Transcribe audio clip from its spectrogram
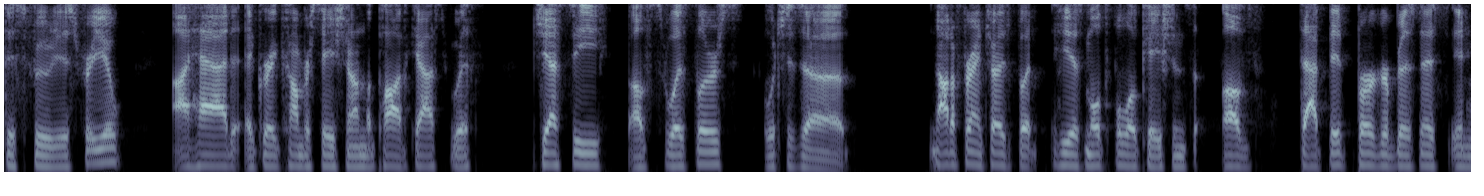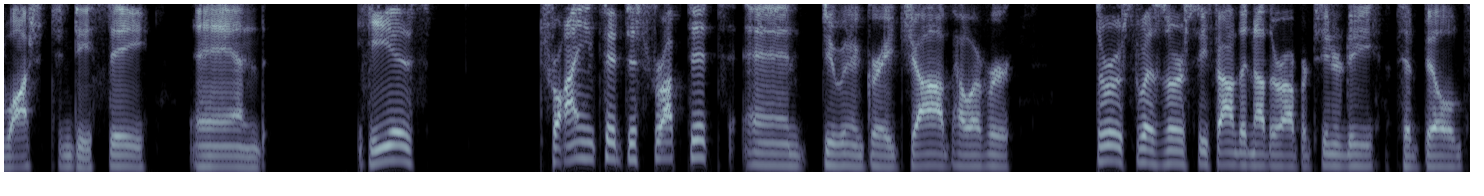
this food is for you. I had a great conversation on the podcast with Jesse of Swizzlers, which is a not a franchise, but he has multiple locations of that Bit Burger business in Washington D.C and he is trying to disrupt it and doing a great job. However, through Swizzlers, he found another opportunity to build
